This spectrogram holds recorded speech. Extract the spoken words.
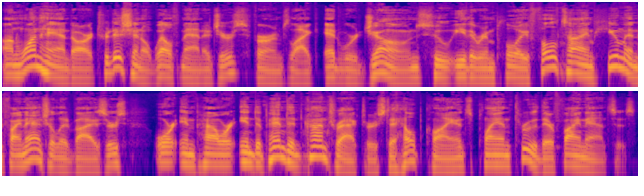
On one hand are traditional wealth managers, firms like Edward Jones, who either employ full time human financial advisors or empower independent contractors to help clients plan through their finances.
